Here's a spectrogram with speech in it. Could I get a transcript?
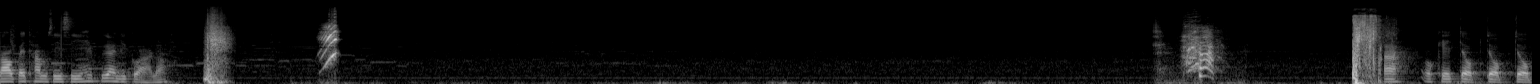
เราไปทำซีซีให้เพื่อนดีกว่าเนาะ อะ โอเค จบจบจบ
